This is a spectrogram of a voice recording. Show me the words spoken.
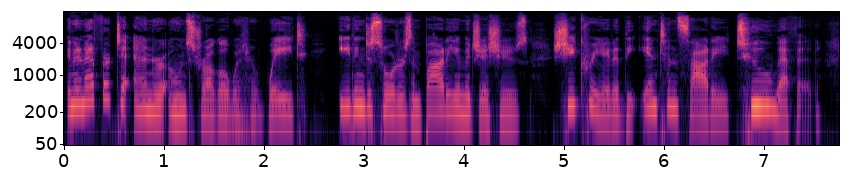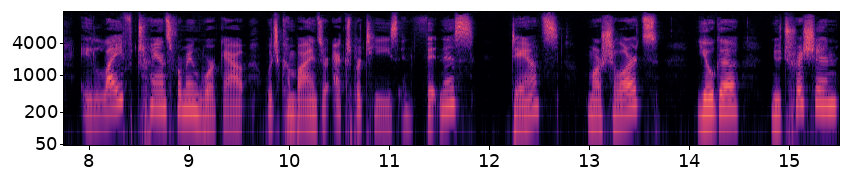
In an effort to end her own struggle with her weight, eating disorders, and body image issues, she created the Intensati 2 method, a life transforming workout which combines her expertise in fitness, dance, martial arts, yoga, nutrition,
